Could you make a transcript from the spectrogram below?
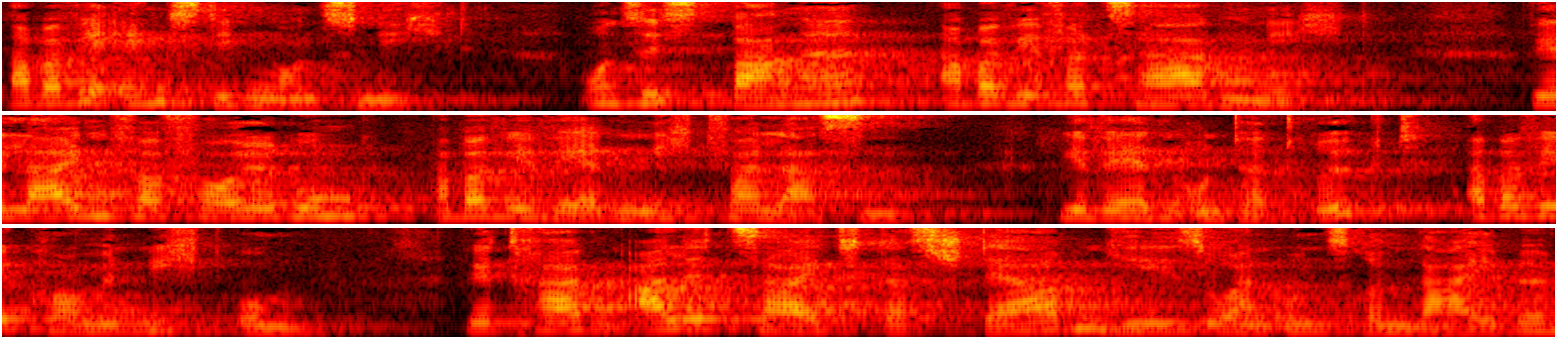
aber wir ängstigen uns nicht. Uns ist bange, aber wir verzagen nicht. Wir leiden Verfolgung, aber wir werden nicht verlassen. Wir werden unterdrückt, aber wir kommen nicht um. Wir tragen alle Zeit das Sterben Jesu an unserem Leibe,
